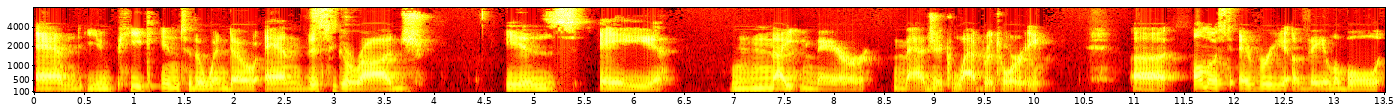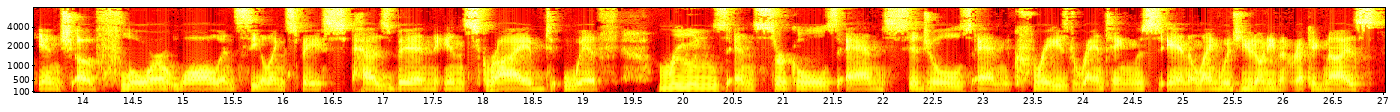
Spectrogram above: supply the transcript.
And you peek into the window, and this garage is a nightmare magic laboratory. Uh, almost every available inch of floor, wall, and ceiling space has been inscribed with runes and circles and sigils and crazed rantings in a language you don't even recognize.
